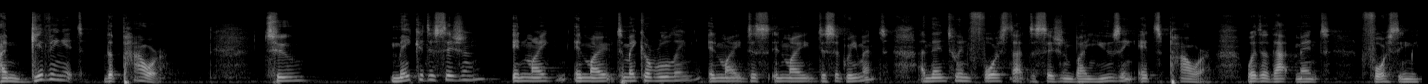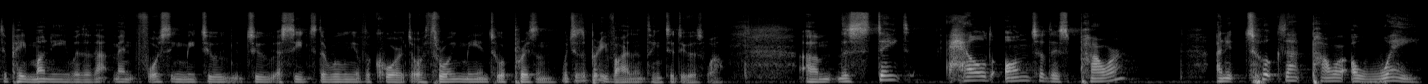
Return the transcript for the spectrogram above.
I'm giving it the power to make a decision in my in my to make a ruling in my dis, in my disagreement and then to enforce that decision by using its power whether that meant forcing me to pay money, whether that meant forcing me to, to accede to the ruling of a court or throwing me into a prison, which is a pretty violent thing to do as well. Um, the state held on to this power and it took that power away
